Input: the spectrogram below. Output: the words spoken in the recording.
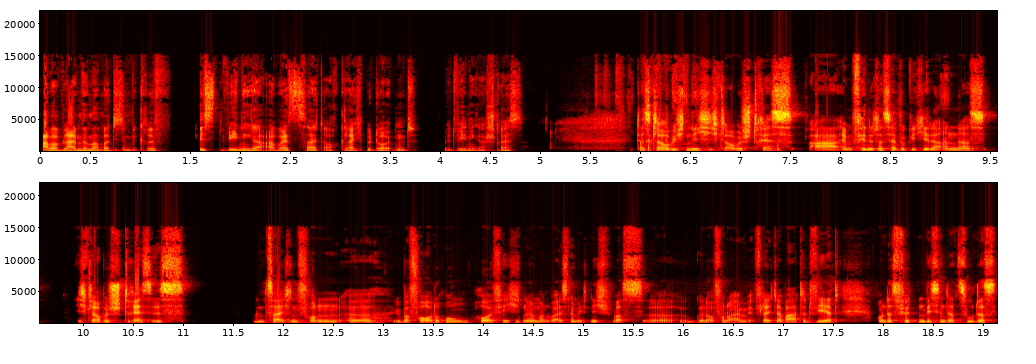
Aber bleiben wir mal bei diesem Begriff. Ist weniger Arbeitszeit auch gleichbedeutend mit weniger Stress? Das glaube ich nicht. Ich glaube, Stress, A, empfindet das ja wirklich jeder anders. Ich glaube, Stress ist ein Zeichen von äh, Überforderung häufig. Ne? Man weiß nämlich nicht, was äh, genau von einem vielleicht erwartet wird. Und das führt ein bisschen dazu, dass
